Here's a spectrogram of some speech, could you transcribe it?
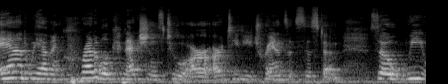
And we have incredible connections to our RTD transit system. So we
